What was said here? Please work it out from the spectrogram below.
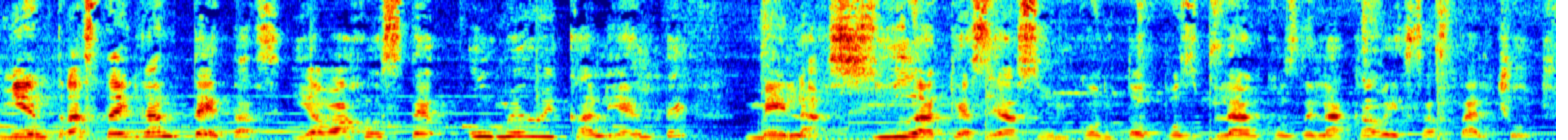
Mientras tengan tetas y abajo esté húmedo y caliente, me la suda que sea azul con topos blancos de la cabeza hasta el chocho.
